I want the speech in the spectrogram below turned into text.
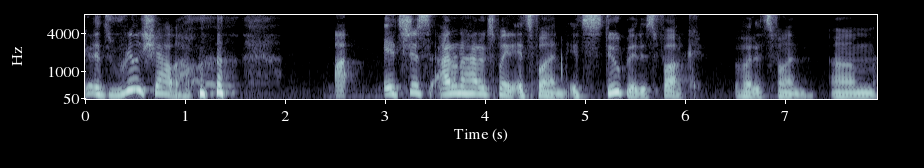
it's really shallow. It's just I don't know how to explain it. It's fun. It's stupid as fuck, but it's fun. Um,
